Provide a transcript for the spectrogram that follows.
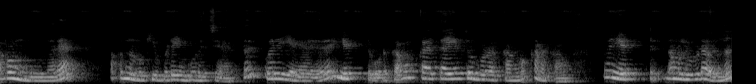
അപ്പം മൂന്നര അപ്പം നമുക്ക് ഇവിടെയും കൂടി ചേർത്ത് ഒരു ഏഴര എട്ട് കൊടുക്കാം. അപ്പം തയ്യൽ തുമ്പ് വെക്കുമ്പോൾ കണക്കാവും. ഒരു എട്ട് നമ്മളിവിടെ ഒന്ന്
